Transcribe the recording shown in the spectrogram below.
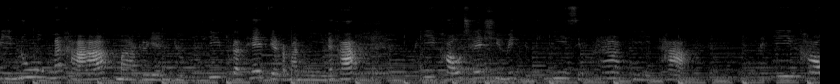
มีลูกนะคะ มาเรียนอยู่ที่ประเทศเยอรมนีนะคะ พี่เขาใช้ชีวิตอยู่ที่นี่ 15 ปีค่ะ พี่เขา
